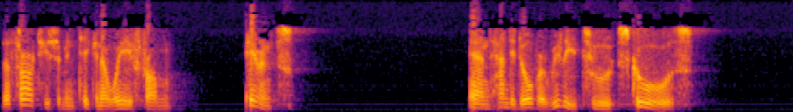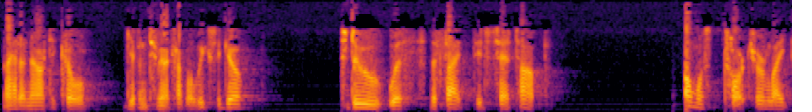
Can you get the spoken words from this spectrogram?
the authorities have been taken away from parents and handed over really to schools. I had an article given to me a couple of weeks ago to do with the fact they'd set up almost torture-like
